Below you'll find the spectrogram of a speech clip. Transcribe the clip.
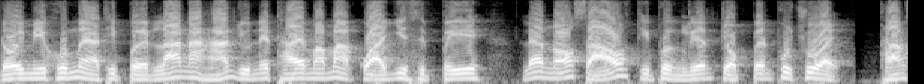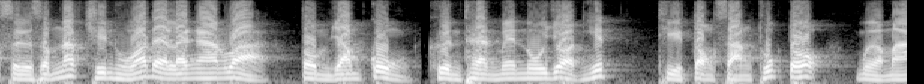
โดยมีคุณแม่ที่เปิดร้านอาหารอยู่ในไทยมามากกว่า 20 ปี และน้องสาวที่เพิ่งเรียนจบเป็นผู้ช่วย ทางสื่อสำนักชินหัวได้รายงานว่า ต้มยำกุ้ง ขึ้นแทนเมนูยอดฮิต ที่ต้องสั่งทุกโต๊ะ เมื่อมา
